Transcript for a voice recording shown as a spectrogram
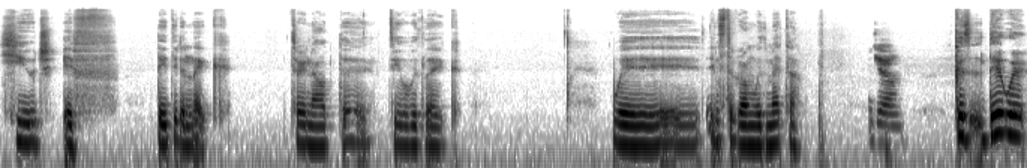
huge if they didn't like turn out the deal with like with Instagram with Meta, Yeah, because they were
